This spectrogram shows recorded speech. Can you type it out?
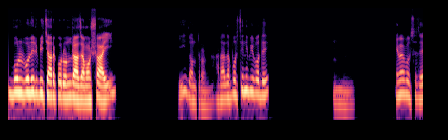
বুলবুলির বিচার করুন রাজামশাই। কি যন্ত্রণা! রাজা পড়ছেনই বিপদে। এবার বলছে যে,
